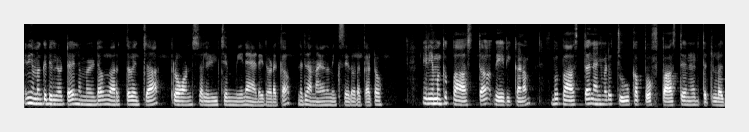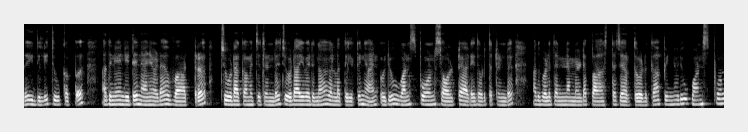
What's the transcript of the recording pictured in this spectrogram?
ഇനി നമുക്ക് ഇതിലോട്ട് നമ്മളുടെ വറുത്ത് വെച്ച പ്രോൺസ് അല്ലെങ്കിൽ ചെമ്മീൻ ആഡ് ചെയ്ത് കൊടുക്കാം. എന്നിട്ട് നന്നായി ഒന്ന് മിക്സ് ചെയ്ത് കൊടുക്കാം കേട്ടോ. ഇനി നമുക്ക് പാസ്ത വേവിക്കണം. അപ്പോൾ പാസ്ത ഞാനിവിടെ ടു കപ്പ് ഓഫ് പാസ്തയാണ് എടുത്തിട്ടുള്ളത്. ഇതിൽ ടു കപ്പ് അതിന് വേണ്ടിയിട്ട് ഞാനിവിടെ വാട്ടർ ചൂടാക്കാൻ വെച്ചിട്ടുണ്ട്. ചൂടായി വരുന്ന വെള്ളത്തിലേക്ക് ഞാൻ ഒരു വൺ സ്പൂൺ സോൾട്ട് ആഡ് ചെയ്ത് കൊടുത്തിട്ടുണ്ട്. അതുപോലെ തന്നെ നമ്മളുടെ പാസ്ത ചേർത്ത് കൊടുക്കുക. പിന്നെ ഒരു വൺ സ്പൂൺ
